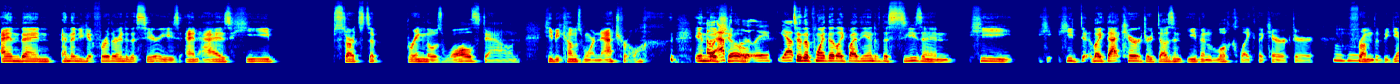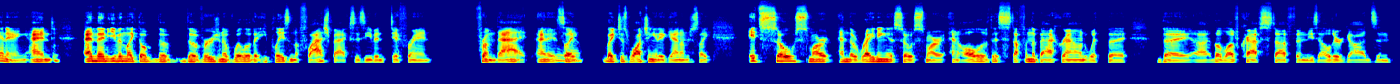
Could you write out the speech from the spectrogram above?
and then and then you get further into the series, and as he starts to bring those walls down, he becomes more natural in Oh, the show absolutely. Yep. to the point that like by the end of the season, he he he like that character doesn't even look like the character Mhm. from the beginning and Mm. and then even like the the the version of willow that he plays in the flashbacks is even different from that and it's Yeah. like like just watching it again i'm just like it's so smart and the writing is so smart and all of this stuff in the background with the the uh the lovecraft stuff and these elder gods and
